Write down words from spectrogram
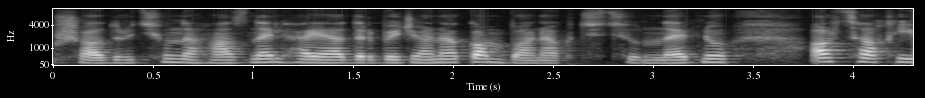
ուշադրությունը հանձնել հայ-ադրբեջանական բանակցություններն ու Արցախի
